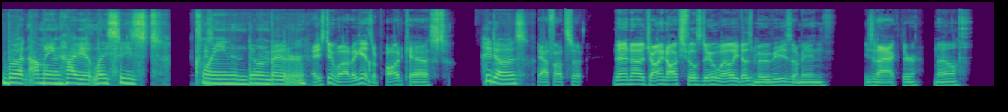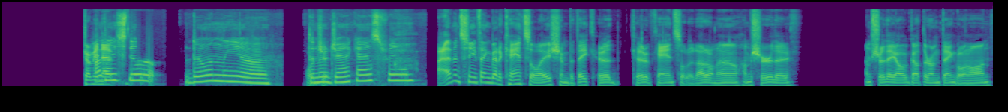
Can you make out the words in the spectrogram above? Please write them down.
But I mean, hey, at least he's clean and doing better. Yeah, he's doing well. I think he has a podcast. He does. Yeah, I thought so. Then uh, Johnny Knoxville's doing well. He does movies. I mean, he's an actor now. I mean, Are that, they still doing the uh the new Ja- Jackass film? I haven't seen anything about a cancellation, but they could could have canceled it. I don't know. I'm sure they, I'm sure they all got their own thing going on.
